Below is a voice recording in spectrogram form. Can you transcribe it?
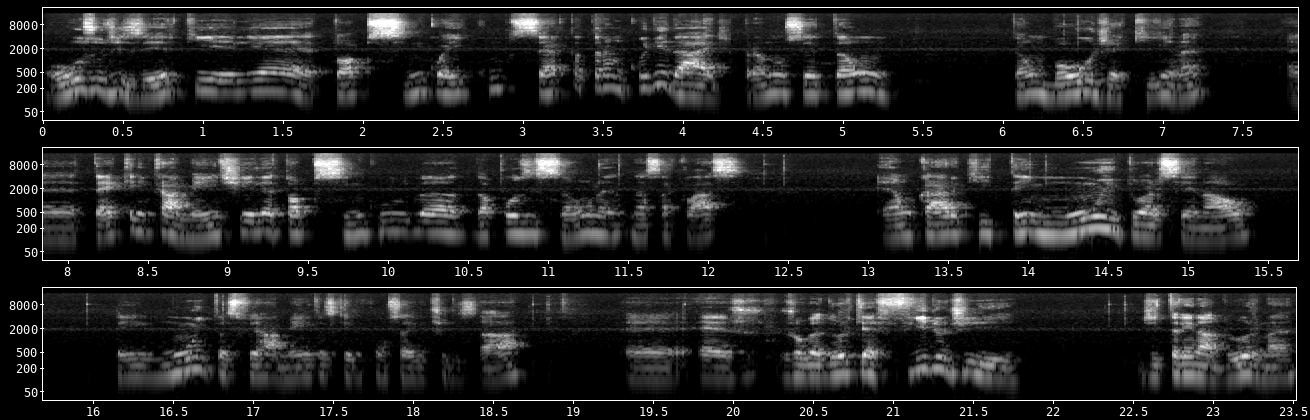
ouso dizer que ele é top 5 aí com certa tranquilidade, para não ser tão tão bold aqui, né? É, tecnicamente ele é top 5 da, da posição né, nessa classe. É um cara que tem muito arsenal, tem muitas ferramentas que ele consegue utilizar. É, é jogador que é filho de, de treinador, né?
